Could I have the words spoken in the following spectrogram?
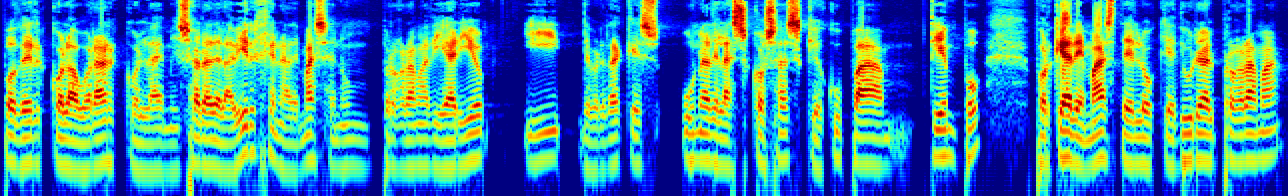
poder colaborar con la emisora de la Virgen, además en un programa diario y de verdad que es una de las cosas que ocupa tiempo, porque además de lo que dura el programa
